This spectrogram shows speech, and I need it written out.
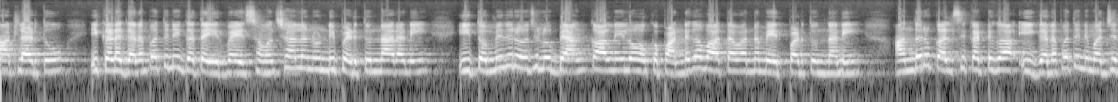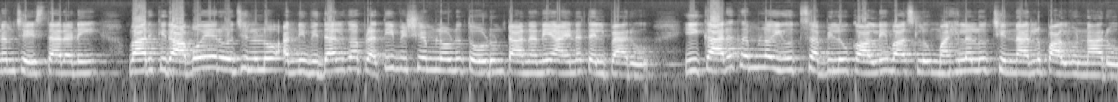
మాట్లాడుతూ ఇక్కడ గణపతిని గత ఇరవై ఐదు సంవత్సరాల నుండి పెడుతున్నారని ఈ తొమ్మిది రోజులు బ్యాంక్ కాలనీలో ఒక పండుగ వాతావరణం ఏర్పడుతుందని అందరూ కలిసికట్టుగా ఈ గణపతి నిమజ్జనం చేస్తారని వారికి రాబోయే రోజులలో అన్ని విధాలుగా ప్రతి విషయంలోనూ తోడుంటానని ఆయన తెలిపారు. ఈ కార్యక్రమంలో యూత్ సభ్యులు కాలనీ వాసులు మహిళలు చిన్నారులు పాల్గొన్నారు.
